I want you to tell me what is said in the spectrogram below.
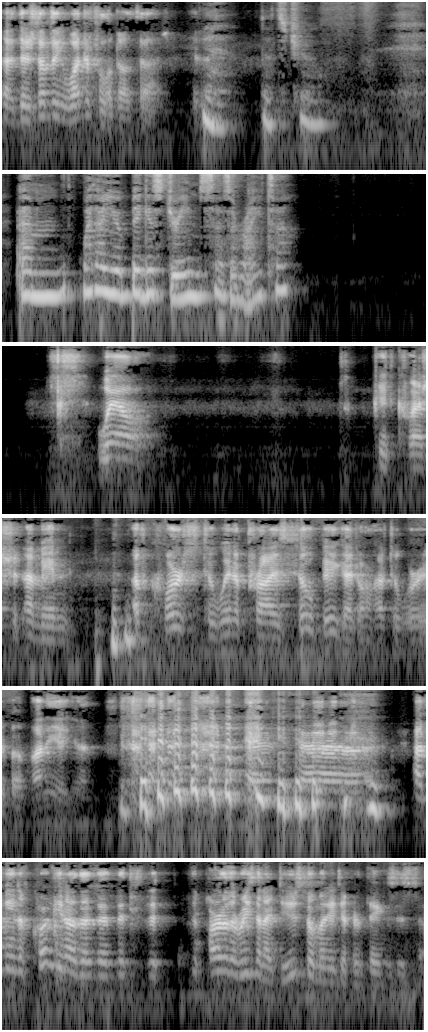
Uh, there's something wonderful about that. You know? Yeah, that's true. Um, what are your biggest dreams as a writer? Well, good question. I mean, of course, to win a prize so big, I don't have to worry about money again. and, uh, I mean, of course, you know, the, the, the, the, part of the reason I do so many different things is to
